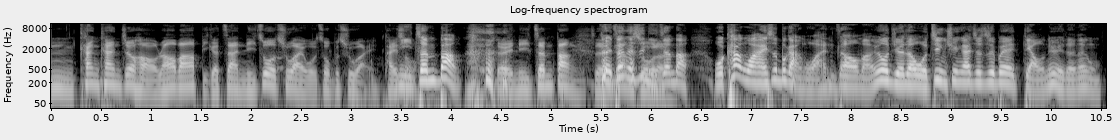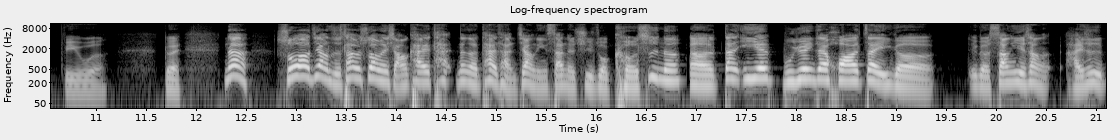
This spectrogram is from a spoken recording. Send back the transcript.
嗯，看看就好，然后帮他比个赞。你做出来，我做不出来，拍手。你真棒，对你真棒，对，真的是你真棒。我看完还是不敢玩，你知道吗？因为我觉得我进去应该就是被屌虐的那种 feel 了。对，那说到这样子，他们虽然想要开泰那个泰坦降临三的续作，可是呢，呃，但 EA 不愿意再花在一个一个商业上还是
